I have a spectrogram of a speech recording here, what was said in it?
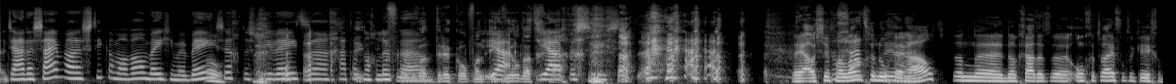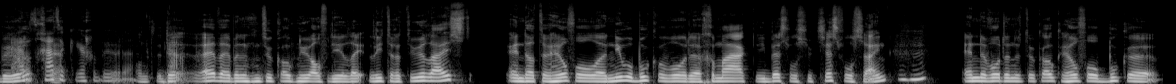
we, ja, daar zijn we stiekem al wel een beetje mee bezig. Dus wie weet eh, gaat dat Ik nog voel lukken. er wat druk op, want ja, ik wil dat Ja, graag. precies. Nou ja, als je het Dat maar lang genoeg gebeuren. herhaalt, dan, eh, dan gaat het ongetwijfeld een keer gebeuren. ja, dat gaat Ja. een keer gebeuren. Want de, hè, we hebben het natuurlijk ook nu over die literatuurlijst. En dat er heel veel eh, nieuwe boeken worden gemaakt die best wel succesvol zijn. Mhm. En er worden natuurlijk ook heel veel boeken,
